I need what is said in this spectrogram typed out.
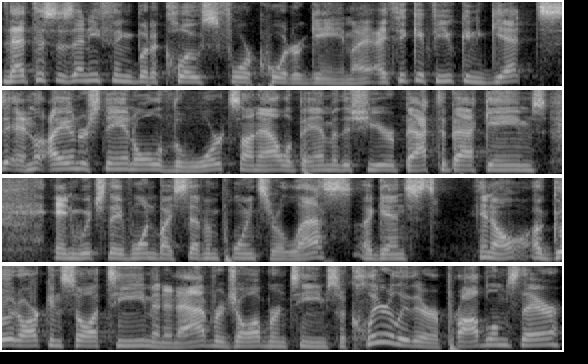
that this is anything but a close four quarter game. I, I, think if you can get, and I understand all of the warts on Alabama this year, back to back games in which they've won by seven points or less against you know, a good Arkansas team and an average Auburn team. So clearly there are problems there.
